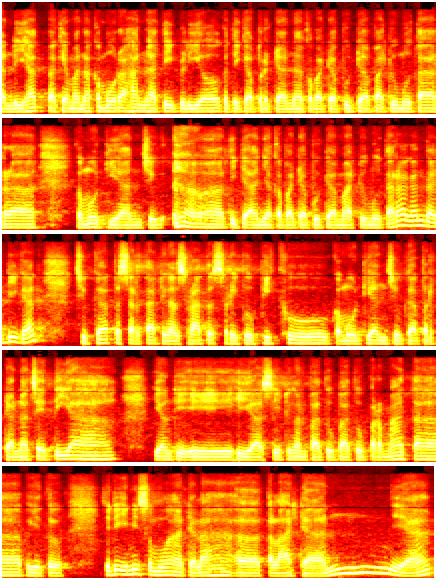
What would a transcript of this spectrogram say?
dan lihat bagaimana kemurahan hati beliau ketika berdana kepada Buddha Padumutara, kemudian juga, tidak hanya kepada Buddha Madumutara kan tadi kan, juga beserta dengan 100 ribu biku, kemudian juga berdana Cetia yang dihiasi dengan batu-batu permata begitu. Jadi ini semua adalah uh, teladan ya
